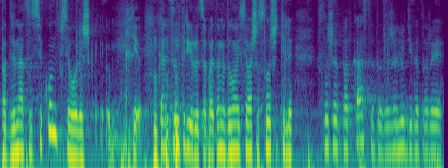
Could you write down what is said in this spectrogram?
по 12 секунд всего лишь э, концентрируются, поэтому думаю, если ваши слушатели слушают подкасты, то это уже люди, которые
